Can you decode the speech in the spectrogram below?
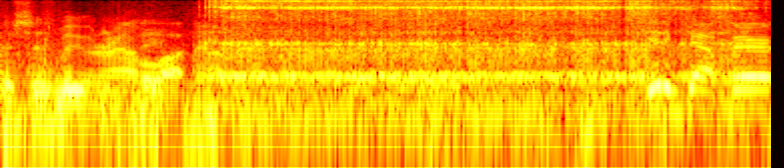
fish is moving around a lot now. Get him, Cap Barrett.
